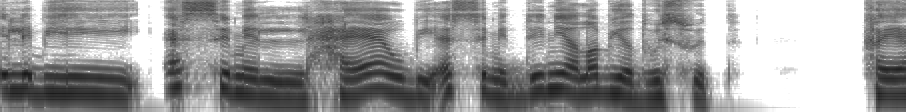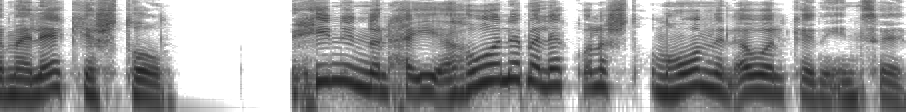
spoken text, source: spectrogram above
اللي بيقسم الحياة وبيقسم الدنيا لابيض وأسود فيا ملاك يا شيطان. في حين إنه الحقيقة هو لا ملاك ولا شيطان هو من الأول كان إنسان.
